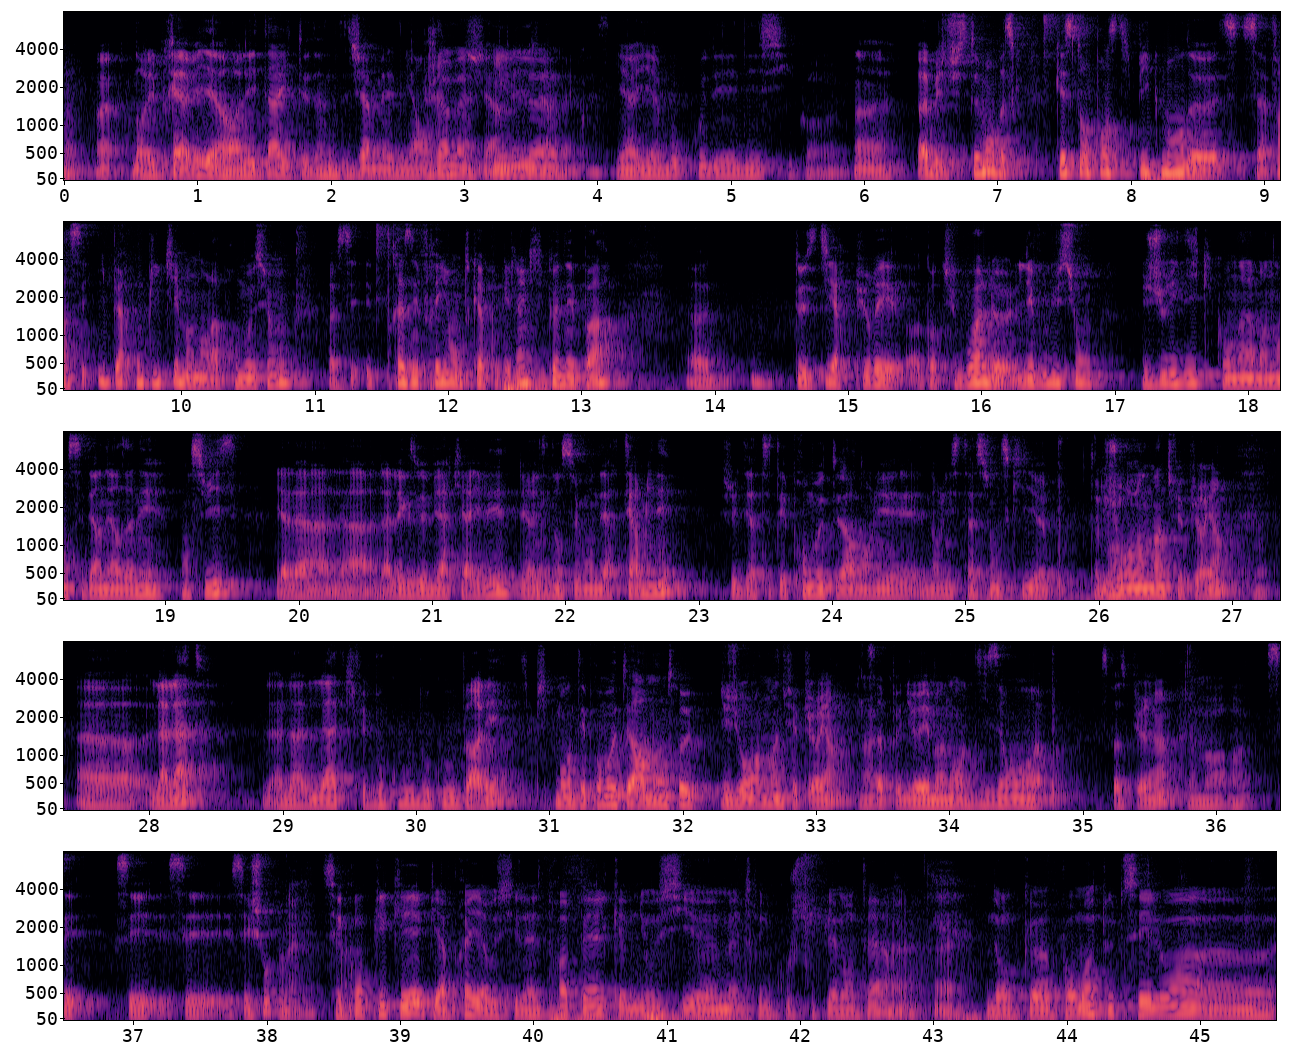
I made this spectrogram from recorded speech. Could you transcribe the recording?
Dans les préavis, alors l'État, il te donne jamais de garantie. Jamais. il, il, y a, il y, a, beaucoup des, des si, quoi. Ouais. mais justement, parce que qu'est-ce que tu en penses typiquement de. Enfin, c'est hyper compliqué maintenant la promotion. Euh, c'est très effrayant, en tout cas pour quelqu'un qui ne connaît pas, euh, de se dire, purée, quand tu vois l'évolution juridique qu'on a maintenant ces dernières années en Suisse, il y a la, la, Lex Weber qui est arrivée, les résidences secondaires terminées je veux dire, tu étais promoteur dans les, dans les stations de ski, euh, du jour au lendemain, tu fais plus rien. Euh, la LAT, la, la, qui fait beaucoup, beaucoup parler. Typiquement, tu es promoteur à Montreux, du jour au lendemain, tu fais plus rien. Ça peut durer maintenant 10 ans, euh, il se passe plus rien. C'est C'est chaud quand même. C'est compliqué. Puis après, il y a aussi la L3PL qui est venue aussi mettre une couche supplémentaire. Donc, pour moi, toutes ces lois,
